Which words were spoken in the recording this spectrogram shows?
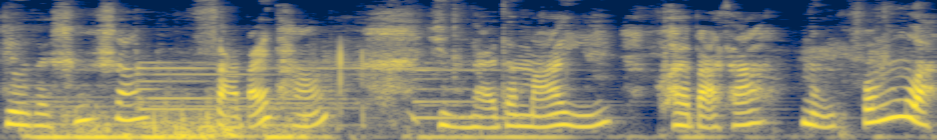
又在身上撒白糖，引来的蚂蚁快把他弄疯了。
